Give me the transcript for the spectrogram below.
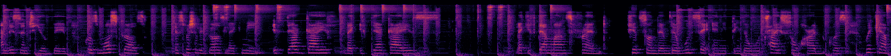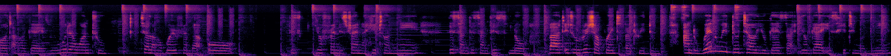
and listen to your babe. Because most girls, especially girls like me, if their guy, like if their guys, like if their man's friend hits on them, they won't say anything. They will try so hard because we care about our guys. We wouldn't want to tell our boyfriend that, oh, this your friend is trying to hit on me this and this and this no. But it will reach a point that we do. And when we do tell you guys that your guy is hitting on me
